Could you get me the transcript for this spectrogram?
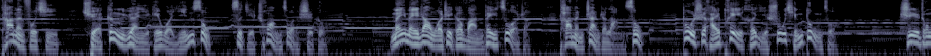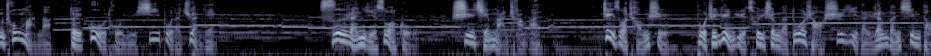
他们夫妻却更愿意给我吟诵自己创作的诗歌。每每让我这个晚辈坐着，他们站着朗诵，不时还配合以抒情动作，诗中充满了对故土与西部的眷恋。斯人已作古，诗情满长安。这座城市，不知孕育催生了多少诗意的人文星斗。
